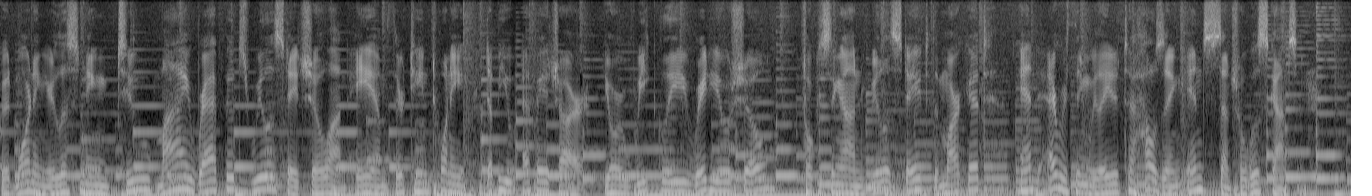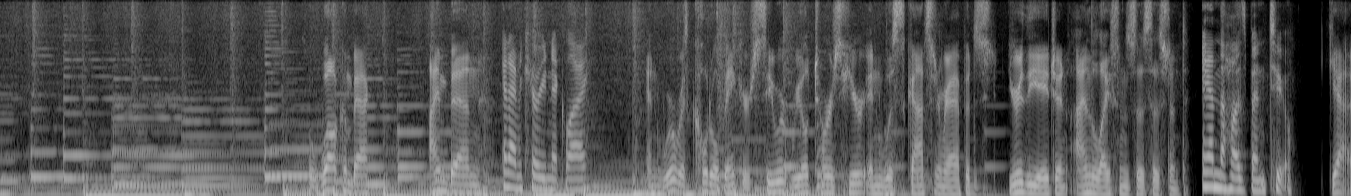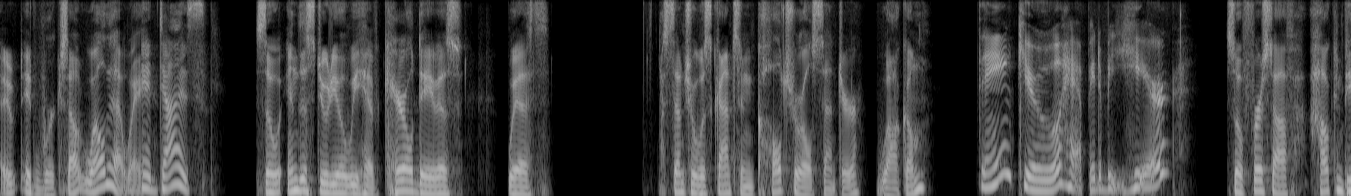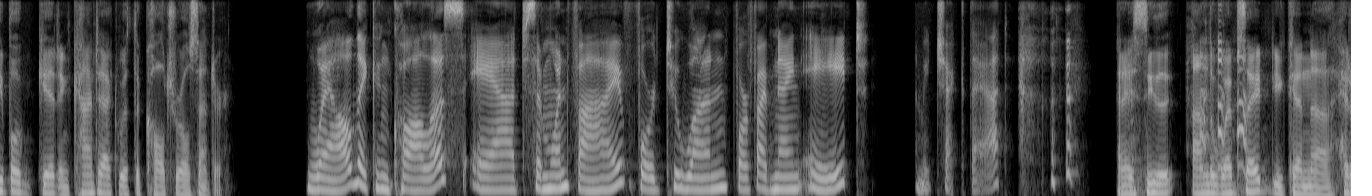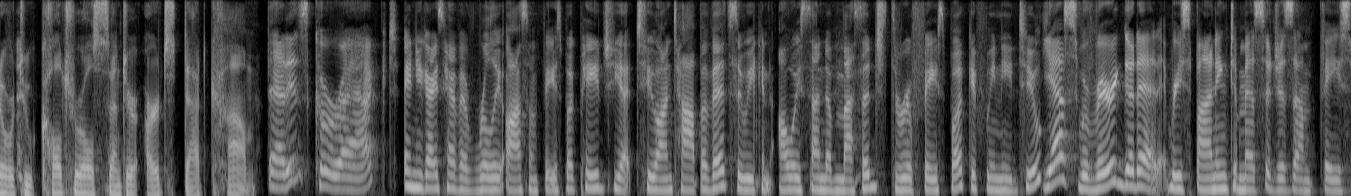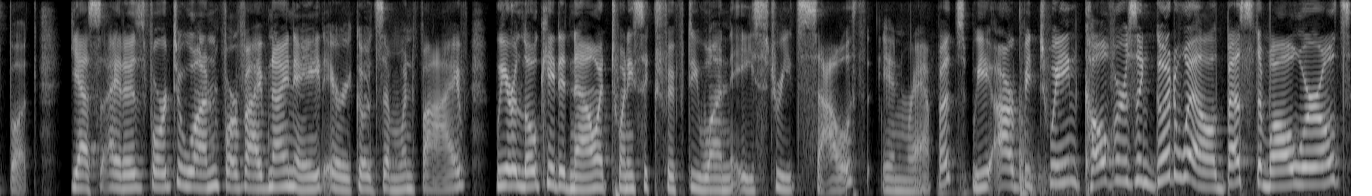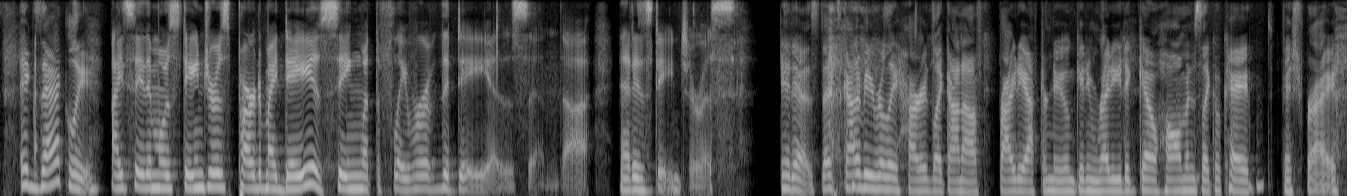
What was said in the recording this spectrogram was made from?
Good morning. You're listening to My Rapids Real Estate Show on AM 1320 WFHR, your weekly radio show focusing on real estate, the market, and everything related to housing in central Wisconsin. welcome back. I'm Ben. And I'm Carrie Nikolai. And we're with Coldwell Banker Seward Realtors here in Wisconsin Rapids. You're the agent, I'm the licensed assistant. And the husband, too. Yeah, it, it works out well that way. It does. So in the studio, we have Carol Davis with Central Wisconsin Cultural Center. Welcome. Thank you. Happy to be here. So, first off, how can people get in contact with the Cultural Center? Well, they can call us at 715 421 4598. Let me check that. and I see that on the website, you can uh, head over to culturalcenterarts.com. That is correct. And you guys have a really awesome Facebook page yet, too, on top of it. So we can always send a message through Facebook if we need to. Yes, we're very good at responding to messages on Facebook. Yes, it is 421 4598, area code 715. We are located now at 2651 A Street South in Rapids. We are between Culver's and Goodwill, best of all worlds. Exactly. I say the most dangerous part of my day is seeing what the flavor of the day is, and uh, that is dangerous. It is. That's got to be really hard, like on a Friday afternoon, getting ready to go home, and it's like, okay, fish fry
